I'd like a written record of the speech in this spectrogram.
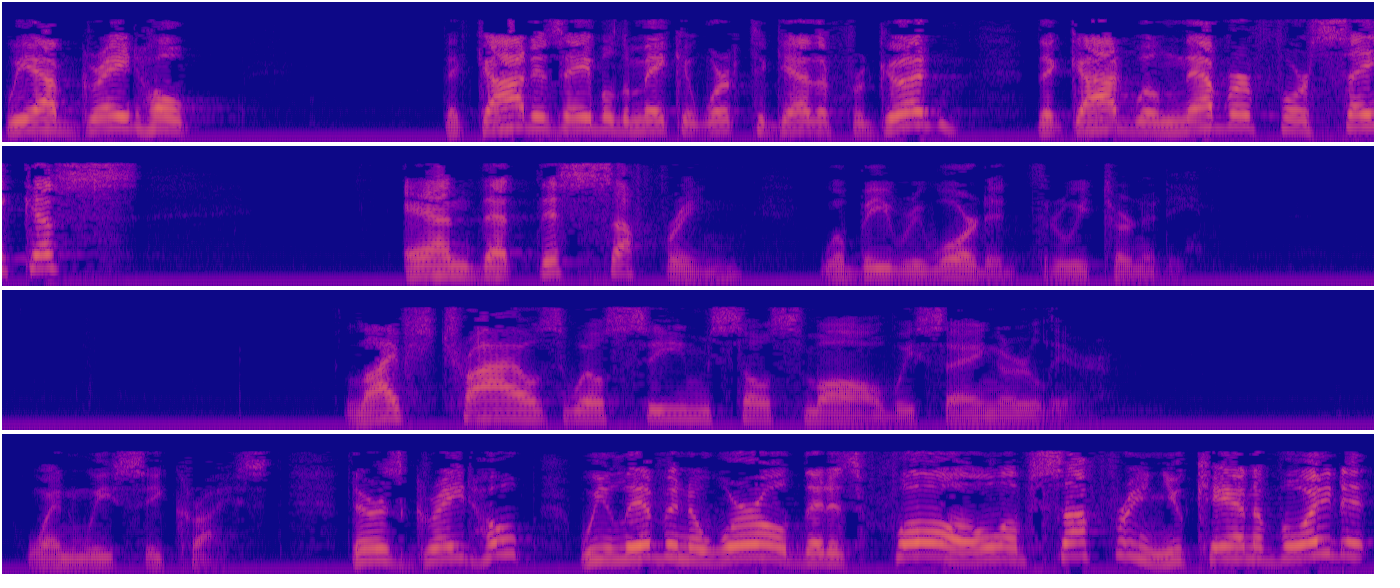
We have great hope that God is able to make it work together for good, that God will never forsake us, and that this suffering will be rewarded through eternity. Life's trials will seem so small, we sang earlier, when we see Christ. There is great hope. We live in a world that is full of suffering. You can't avoid it.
